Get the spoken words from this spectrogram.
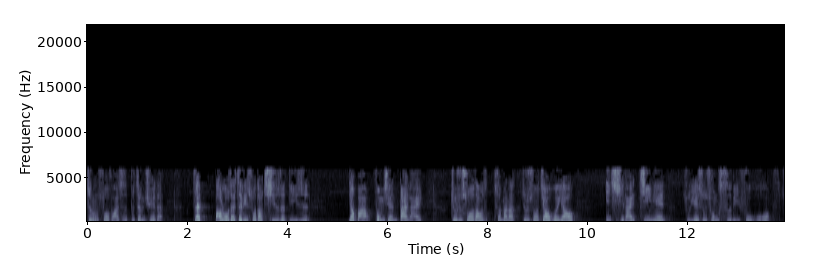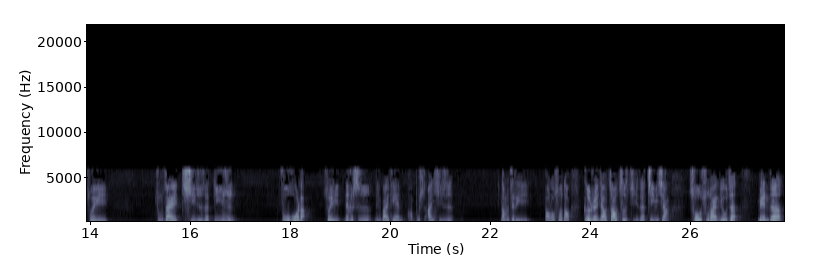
这种说法是不正确的。在保罗在这里说到七日的第一日，要把奉献带来，就是说到什么呢？就是说教会要。一起来纪念主耶稣从死里复活，所以主在七日的第一日复活了，所以那个是礼拜天啊，不是安息日。那么这里保罗说到，个人要照自己的镜像抽出来留着，免得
